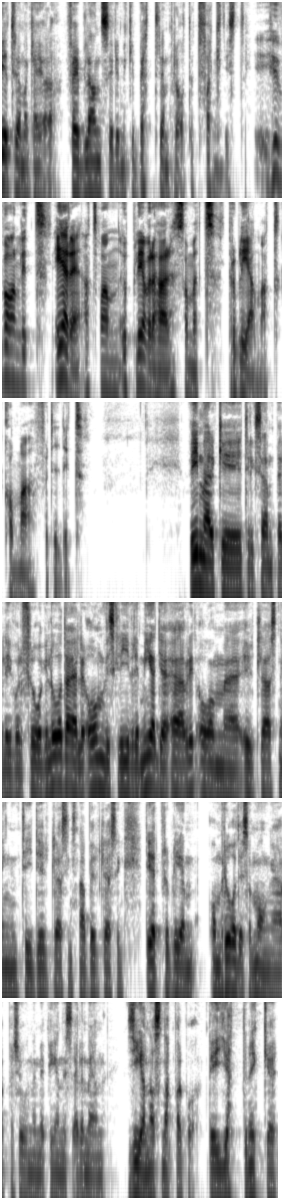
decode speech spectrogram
Det tror jag man kan göra. För ibland så är det mycket bättre än pratet faktiskt. Mm. Hur vanligt är det att man upplever det här som ett problem att komma för tidigt? Vi märker till exempel i vår frågelåda eller om vi skriver i media i övrigt om eh, utlösning, tidig utlösning, snabb utlösning. Det är ett problemområde som många personer med penis eller män genast nappar på. Det är jättemycket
